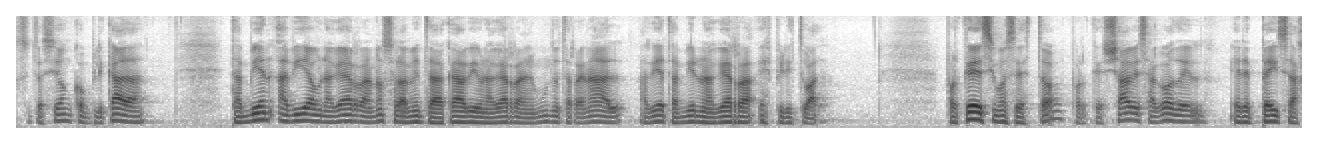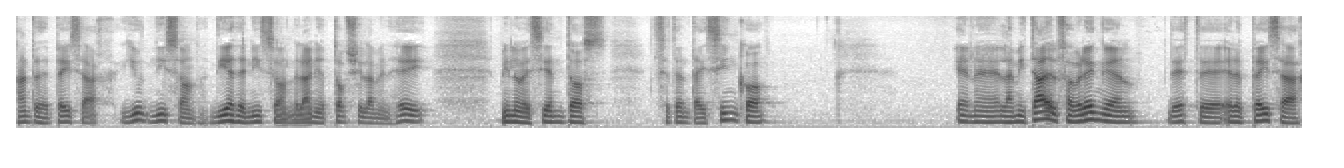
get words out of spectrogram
situación complicada, también había una guerra, no solamente acá había una guerra en el mundo terrenal, había también una guerra espiritual. ¿Por qué decimos esto? Porque Chávez Agodel era Pesach, antes de Pesach, Yud Nison, 10 de Nison del año Tovshil Hei, 1975. En eh, la mitad del Fabrengen de este El Pesach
